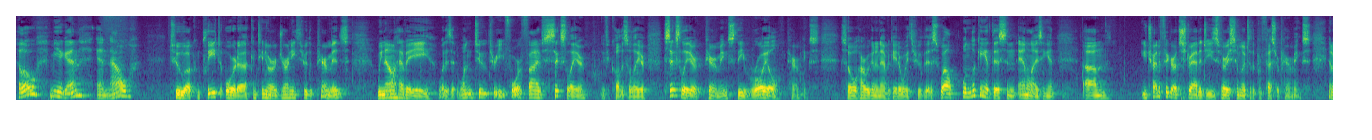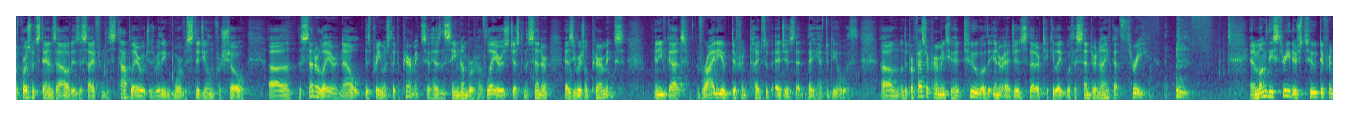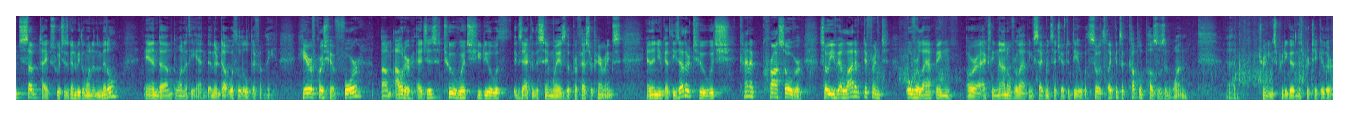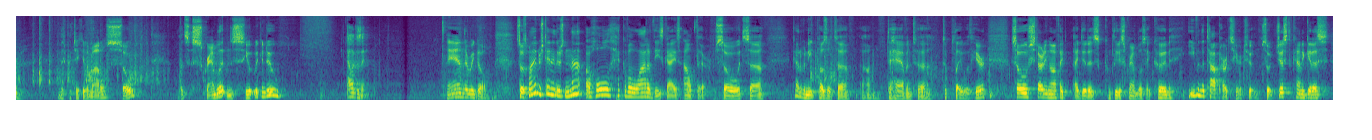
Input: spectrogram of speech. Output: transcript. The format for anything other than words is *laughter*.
Hello, me again, and now to uh, complete or to continue our journey through the pyramids, we now have a, what is it, one, two, three, four, five, six layer, if you call this a layer, six layer Pyraminx, the royal Pyraminx. So how are we going to navigate our way through this? Well, when looking at this and analyzing it, um, you try to figure out strategies very similar to the professor Pyraminx. And of course, what stands out is aside from this top layer, which is really more of a for show, uh, the center layer now is pretty much like a Pyraminx. It has the same number of layers just in the center as the original Pyraminx. And you've got a variety of different types of edges that they have to deal with. Um, in the professor Pyraminx, you had two of the inner edges that articulate with the center. Now you've got three. And among these three, there's two different subtypes, which is going to be the one in the middle and um, the one at the end, and they're dealt with a little differently. Here, of course, you have four um, outer edges, two of which you deal with exactly the same way as the professor Pyraminx. And then you've got these other two, which kind of cross over. So you've got a lot of different overlapping, or actually non overlapping segments that you have to deal with. So it's like it's a couple of puzzles in one. Uh, turning is pretty good in this particular this particular model. So let's scramble it and see what we can do. Alakazam. And there we go. So it's my understanding there's not a whole heck of a lot of these guys out there. So it's uh, kind of a neat puzzle to um, to have and to, to play with here. So starting off, I, I did as complete a scramble as I could, even the top parts here too. So just to kind of get us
